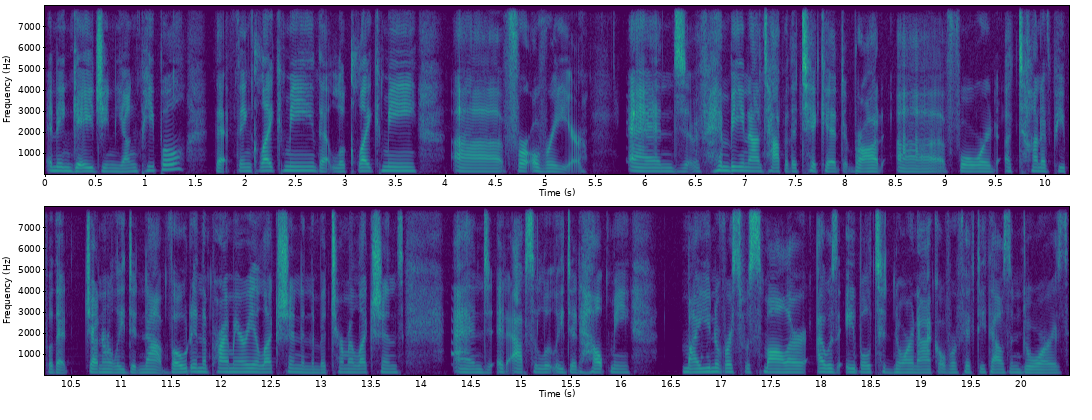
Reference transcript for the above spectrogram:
and engaging young people that think like me, that look like me, uh, for over a year. And him being on top of the ticket brought uh, forward a ton of people that generally did not vote in the primary election, in the midterm elections. And it absolutely did help me my universe was smaller. I was able to door knock over 50,000 doors.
